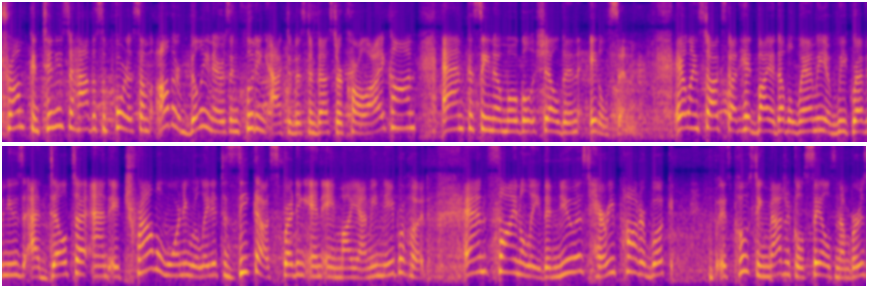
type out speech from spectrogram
Trump continues to have the support of some other billionaires, including activist investor Carl Icahn and casino mogul Sheldon Adelson. Airline stocks got hit by a double whammy of weak revenues at Delta and a travel warning related to Zika spreading in a Miami neighborhood. And finally, the newest Harry Potter book is posting magical sales numbers.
